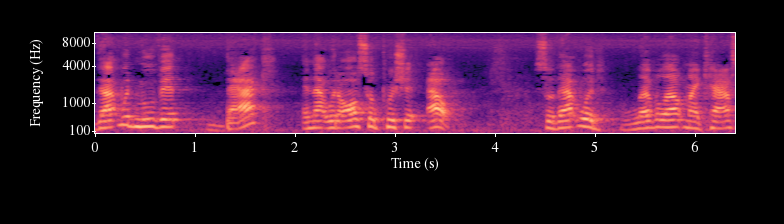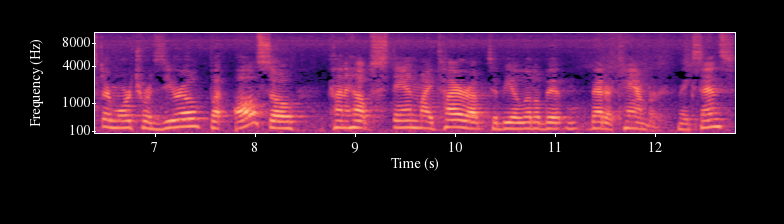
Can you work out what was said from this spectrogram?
That would move it back and that would also push it out. So that would level out my caster more towards zero, but also kind of helps stand my tire up to be a little bit better camber. Make sense?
